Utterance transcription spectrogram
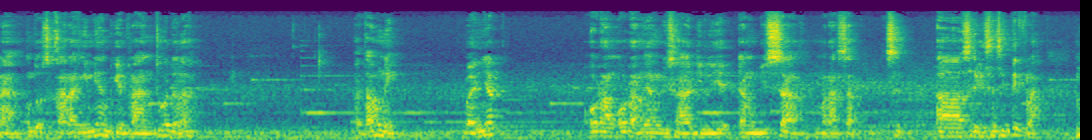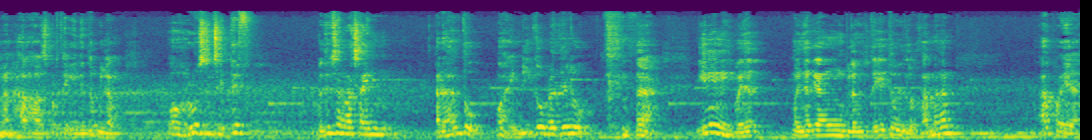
Nah, untuk sekarang ini yang bikin rancu adalah nggak tahu nih banyak orang-orang yang bisa dilihat, yang bisa merasa uh, sedikit sensitif lah dengan hal-hal seperti ini tuh bilang, oh lu sensitif, berarti bisa ngerasain ada hantu. Wah indigo berarti lu. nah, ini nih banyak banyak yang bilang seperti itu gitu, karena kan apa ya,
